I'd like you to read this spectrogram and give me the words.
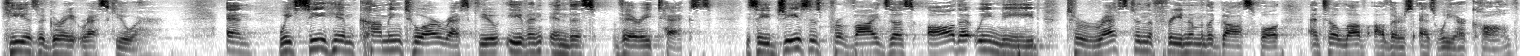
He is a great rescuer. And we see him coming to our rescue even in this very text. You see, Jesus provides us all that we need to rest in the freedom of the gospel and to love others as we are called.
